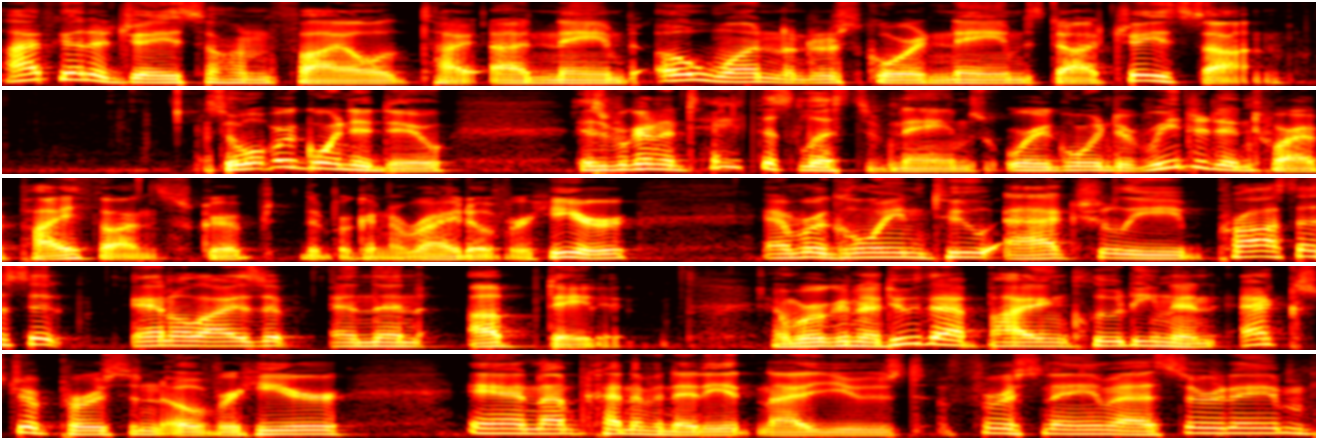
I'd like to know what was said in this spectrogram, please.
I've got a JSON file uh, named o1 underscore names.json. So what we're going to do is we're going to take this list of names, we're going to read it into our Python script that we're going to write over here, and we're going to actually process it, analyze it, and then update it. And we're going to do that by including an extra person over here. And I'm kind of an idiot and I used first name as surname.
